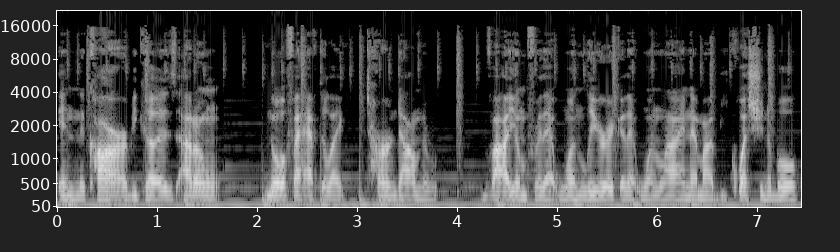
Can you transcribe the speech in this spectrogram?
in the car because I don't know if I have to like turn down the volume for that one lyric or that one line that might be questionable.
